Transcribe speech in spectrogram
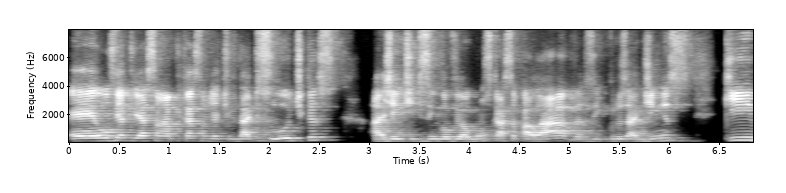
É, houve a criação e aplicação de atividades lúdicas, a gente desenvolveu alguns caça-palavras e cruzadinhas que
